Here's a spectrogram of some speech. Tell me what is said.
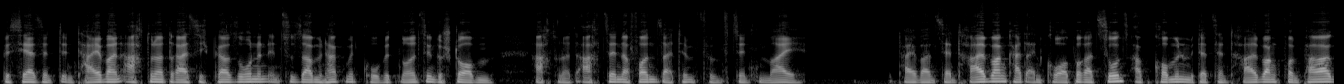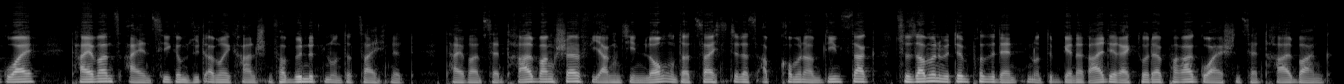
Bisher sind in Taiwan 830 Personen in Zusammenhang mit Covid-19 gestorben, 818 davon seit dem 15. Mai. Taiwans Zentralbank hat ein Kooperationsabkommen mit der Zentralbank von Paraguay, Taiwans einzigem südamerikanischen Verbündeten, unterzeichnet. Taiwans Zentralbankchef Yang Jinlong unterzeichnete das Abkommen am Dienstag zusammen mit dem Präsidenten und dem Generaldirektor der paraguayischen Zentralbank.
